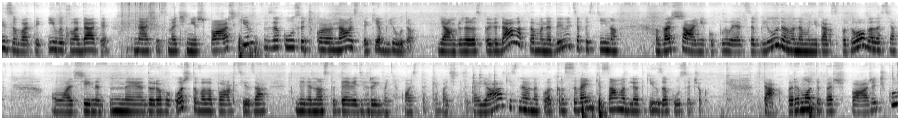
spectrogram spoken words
Нанизувати і викладати наші смачні шпажки з закусочкою на ось таке блюдо. Я вам вже розповідала, хто мене дивиться постійно, В Ашані купила я це блюдо, воно мені так сподобалося. Ось, ще й не, не коштувало по акції за 99 гривень. Ось таке, бачите, таке якісне, воно красивеньке саме для таких закусочок. Так, беремо тепер шпажечку.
